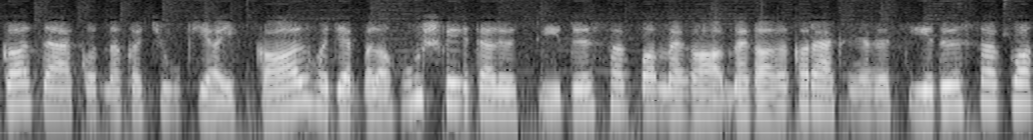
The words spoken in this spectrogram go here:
gazdálkodnak a tyúkjaikkal, hogy ebből a húsvét előtti időszakban, meg a, meg a karácsony előtti időszakban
